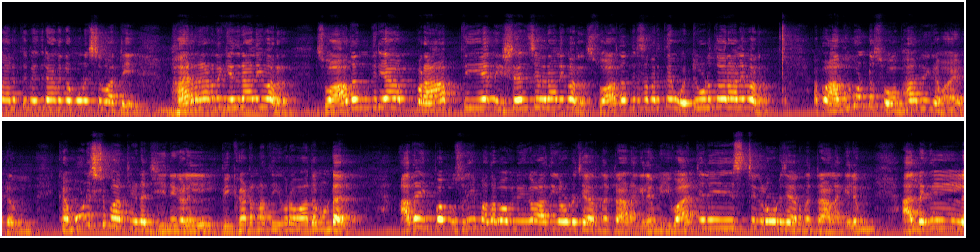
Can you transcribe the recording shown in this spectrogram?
കാലത്തും എതിരാണ് കമ്മ്യൂണിസ്റ്റ് പാർട്ടി. ഭരണഘടനയ്ക്കെതിരാണ് ഇവർ. സ്വാതന്ത്ര്യ പ്രാപ്തിയെ നിഷേധിച്ചവരാണ് ഇവർ. സ്വാതന്ത്ര്യ സമരത്തെ ഒറ്റുകൊടുത്തവരാണ് ഇവർ. അപ്പോൾ അതുകൊണ്ട് സ്വാഭാവികമായിട്ടും കമ്മ്യൂണിസ്റ്റ് പാർട്ടിയുടെ ജീനുകളിൽ വിഘടന തീവ്രവാദമുണ്ട്. അത് ഇപ്പോൾ മുസ്ലിം മതപൗലികവാദികളോട് ചേർന്നിട്ടാണെങ്കിലും ഇവാഞ്ചലിസ്റ്റുകളോട് ചേർന്നിട്ടാണെങ്കിലും അല്ലെങ്കിൽ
